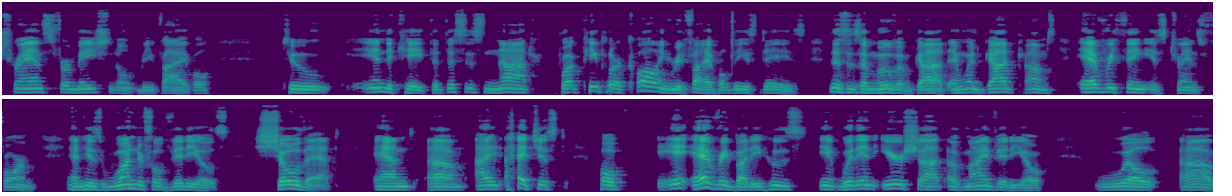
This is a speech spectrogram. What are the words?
transformational revival to indicate that this is not what people are calling revival these days. This is a move of God. And when God comes, everything is transformed. And his wonderful videos show that. And um, I, I just hope everybody who's in, within earshot of my video will uh,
